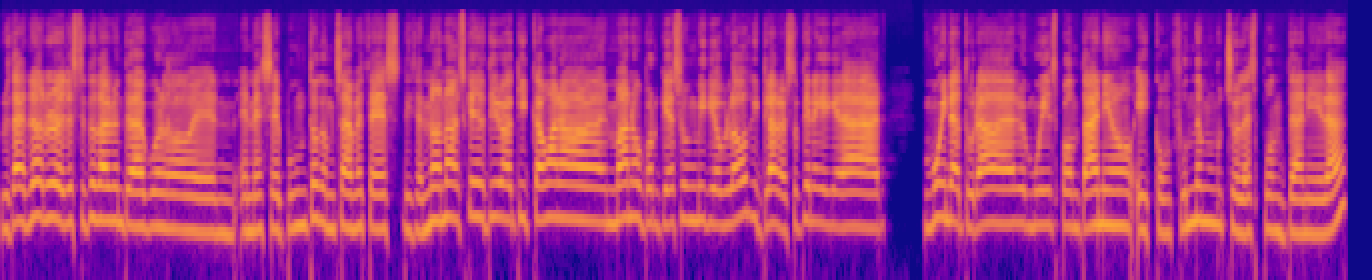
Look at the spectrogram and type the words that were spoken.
No, no, no, estoy totalmente de acuerdo en, en, ese punto, que muchas veces dicen, no, no, es que yo tiro aquí cámara en mano porque es un videoblog y claro, esto tiene que quedar muy natural, muy espontáneo y confunden mucho la espontaneidad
